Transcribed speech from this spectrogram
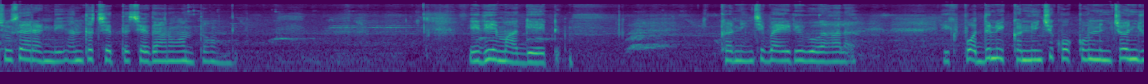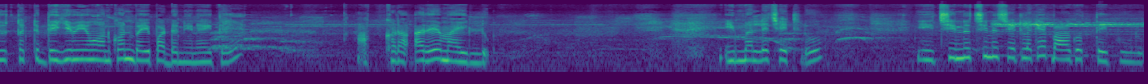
చూసారండి అంత చెత్త చెదారం అంతా ఉంది. ఇదే మా గేట్. ఇక్కడి నుంచి బయటికి పోవాల. ఇక పొద్దున ఇక్కడి నుంచి కుక్క నుంచొని చూస్తుంటే దెయ్యమేమో అనుకొని భయపడ్డా నేనైతే. అక్కడ అదే మా ఇల్లు. ఈ మల్లె చెట్లు. ఈ చిన్న చిన్న చెట్లకే బాగా వస్తాయి పూలు.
